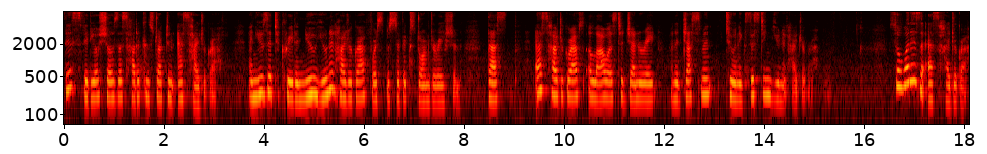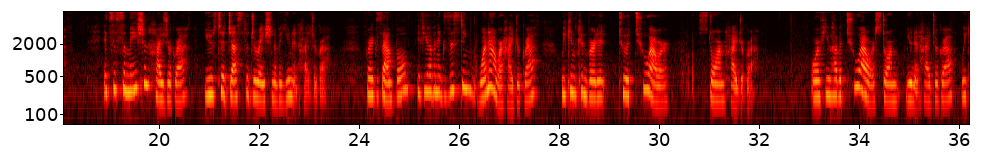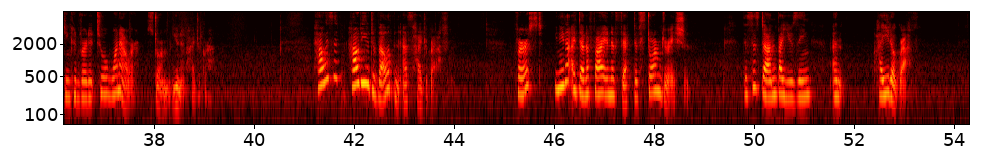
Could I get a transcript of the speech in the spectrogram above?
This video shows us how to construct an S hydrograph and use it to create a new unit hydrograph for a specific storm duration. Thus, S hydrographs allow us to generate an adjustment to an existing unit hydrograph. So what is a S hydrograph? It's a summation hydrograph used to adjust the duration of a unit hydrograph. For example, if you have an existing one-hour hydrograph, we can convert it to a two hour storm hydrograph. Or if you have a two hour storm unit hydrograph, we can convert it to a one hour storm unit hydrograph. How is it how do you develop an S hydrograph? First, you need to identify an effective storm duration. This is done by using an hyetograph.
